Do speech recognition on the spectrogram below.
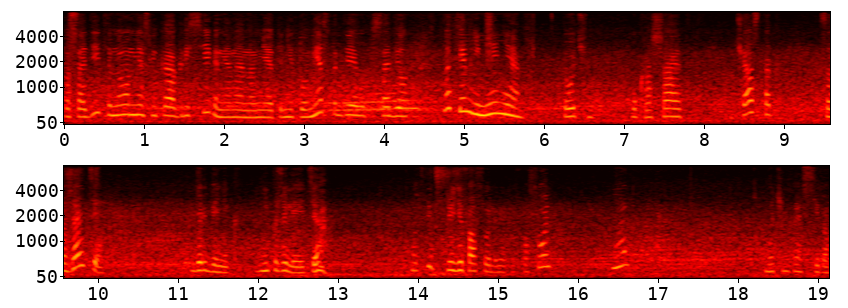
посадите. Но он несколько агрессивен. Я, наверное, у меня это не то место, где я его посадила. Но, тем не менее, это очень украшает участок. Сажайте дербеник, не пожалеете. Вот видите, среди фасоли тут фасоль. Вот. Очень красиво.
